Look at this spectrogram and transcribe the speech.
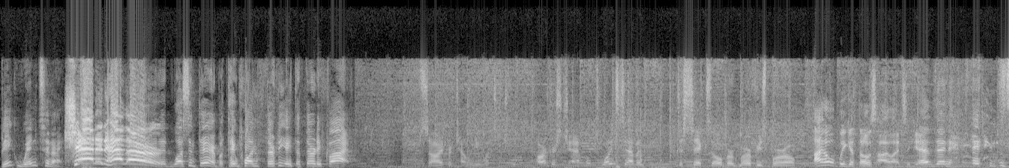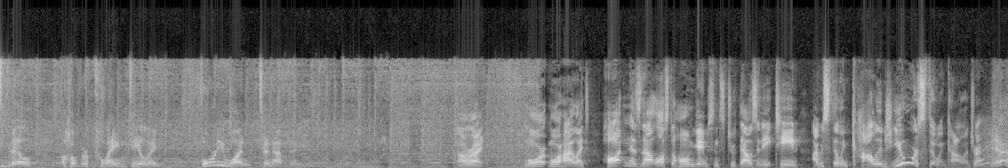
Big win tonight. Chad and Heather! It wasn't there, but they won 38 to 35. I'm sorry for telling you what to do. Parker's Chapel, 27 to 6 over Murfreesboro. I hope we get those highlights again. And then Haynesville over Plain Dealing, 41 to nothing. All right, more more highlights. Haughton has not lost a home game since 2018. I was still in college. You were still in college, right? Yeah.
